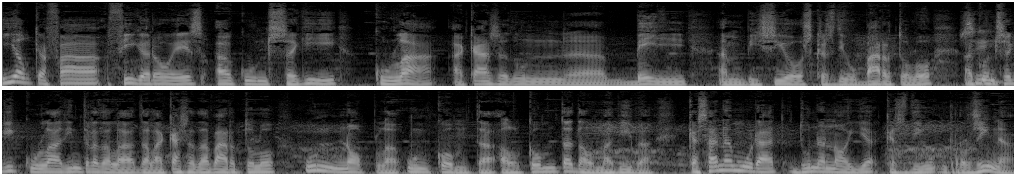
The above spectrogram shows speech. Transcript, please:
i el que fa Fígaro és aconseguir colar a casa d'un eh, vell ambiciós que es diu Bartolo, Sí. aconseguir colar dintre de la, de la casa de Bartolo un noble, un comte, el comte d'Almaviva, que s'ha enamorat d'una noia que es diu Rosina.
